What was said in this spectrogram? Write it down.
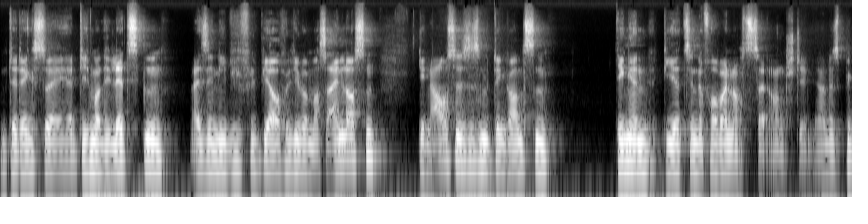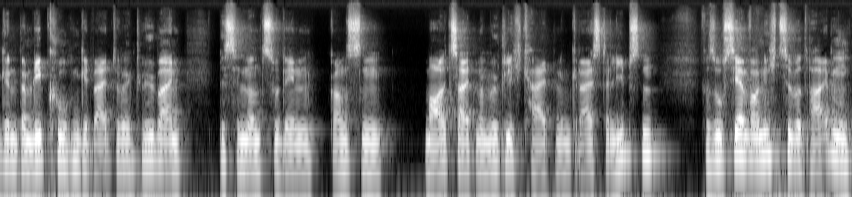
und dir denkst, so, hey, hätte ich mal die letzten, weiß ich nicht, wie viel Bier auch lieber mal sein lassen. Genauso ist es mit den ganzen Dingen, die jetzt in der Vorweihnachtszeit anstehen. Ja, das beginnt beim Lebkuchen, geht weiter den Glühwein bis hin dann zu den ganzen Mahlzeiten und Möglichkeiten im Kreis der Liebsten. Versuch sie einfach nicht zu übertreiben und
